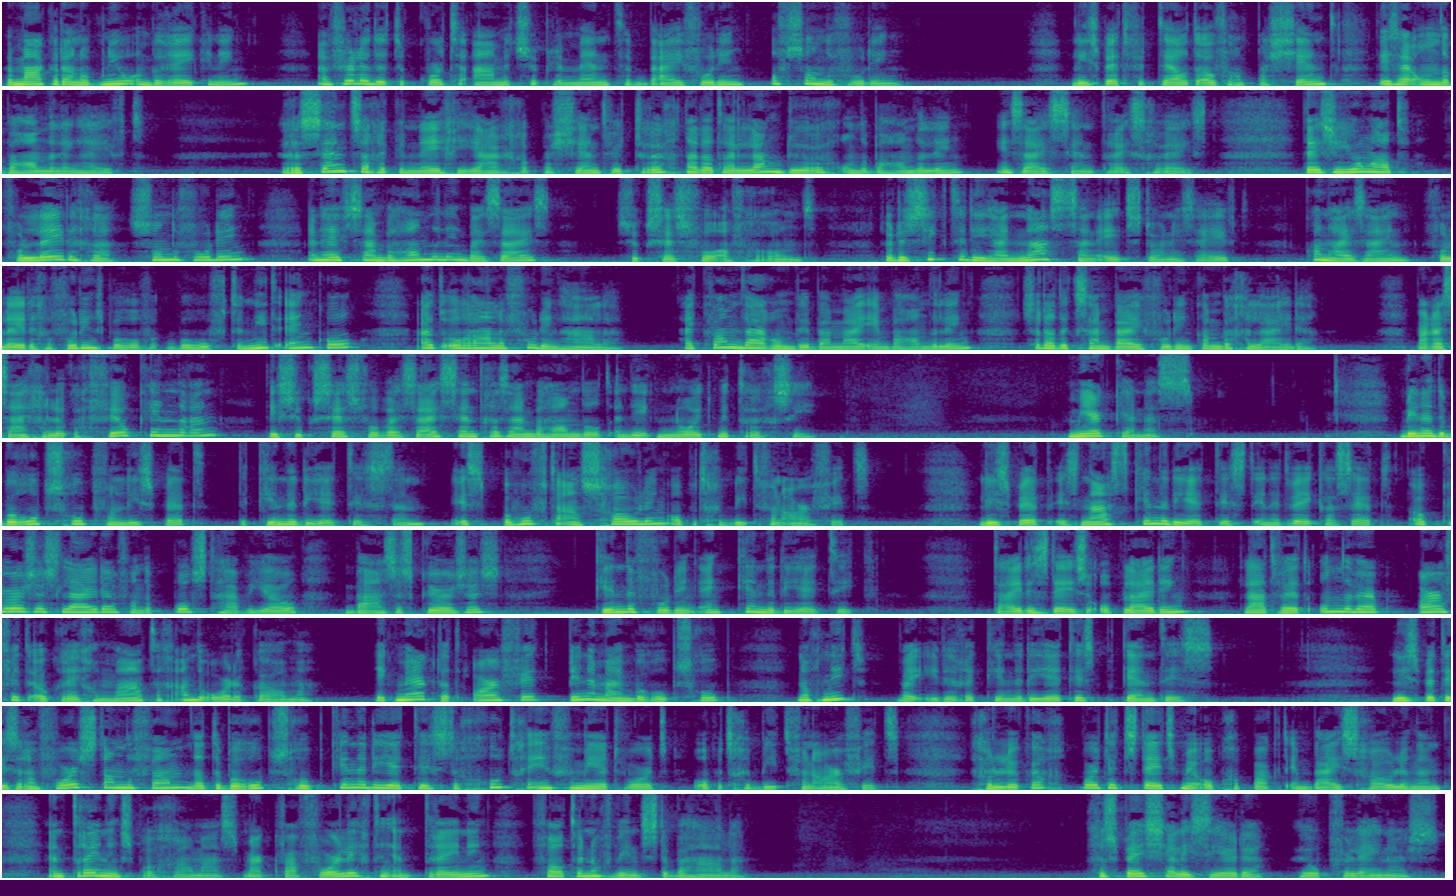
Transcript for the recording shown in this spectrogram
We maken dan opnieuw een berekening en vullen de tekorten aan met supplementen, bijvoeding of zondevoeding. Lisbeth vertelt over een patiënt die zij onder behandeling heeft. Recent zag ik een negenjarige patiënt weer terug nadat hij langdurig onder behandeling in zijcentra is geweest. Deze jongen had volledige zondevoeding en heeft zijn behandeling bij zijs succesvol afgerond. Door de ziekte die hij naast zijn eetstoornis heeft, kan hij zijn volledige voedingsbehoeften niet enkel uit orale voeding halen. Hij kwam daarom weer bij mij in behandeling, zodat ik zijn bijvoeding kan begeleiden. Maar er zijn gelukkig veel kinderen die succesvol bij zijcentra zijn behandeld en die ik nooit meer terugzie. Meer kennis. Binnen de beroepsgroep van Lisbeth, de kinderdiëtisten, is behoefte aan scholing op het gebied van ARFID. Lisbeth is naast kinderdiëtist in het WKZ ook cursusleider van de post-HBO basiscursus kindervoeding en kinderdiëtiek. Tijdens deze opleiding laten we het onderwerp ARFID ook regelmatig aan de orde komen. Ik merk dat ARFID binnen mijn beroepsgroep nog niet bij iedere kinderdiëtist bekend is. Lisbeth is er een voorstander van dat de beroepsgroep kinderdiëtisten goed geïnformeerd wordt op het gebied van ARFID. Gelukkig wordt dit steeds meer opgepakt in bijscholingen en trainingsprogramma's, maar qua voorlichting en training valt er nog winst te behalen. Gespecialiseerde hulpverleners.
